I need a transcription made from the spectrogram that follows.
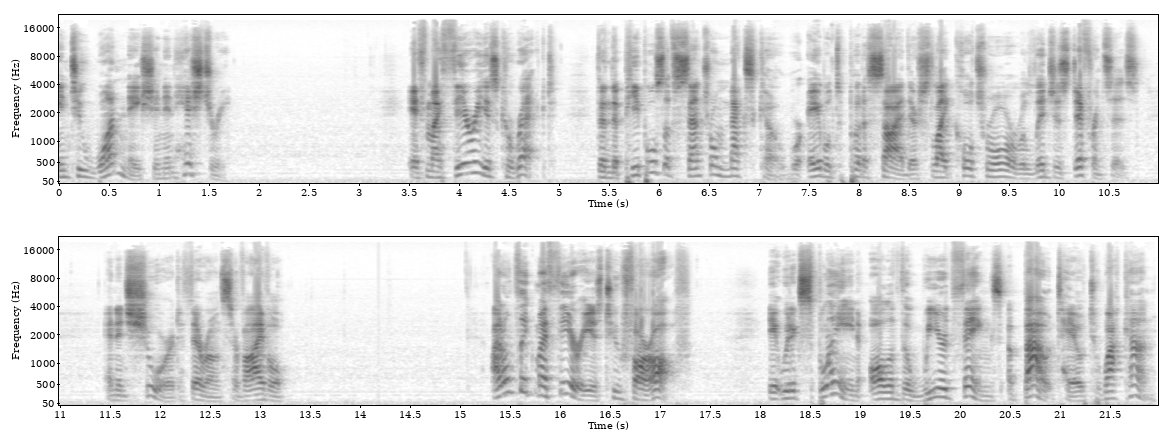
into one nation in history. If my theory is correct, then the peoples of central Mexico were able to put aside their slight cultural or religious differences and ensured their own survival. I don't think my theory is too far off. It would explain all of the weird things about Teotihuacan,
